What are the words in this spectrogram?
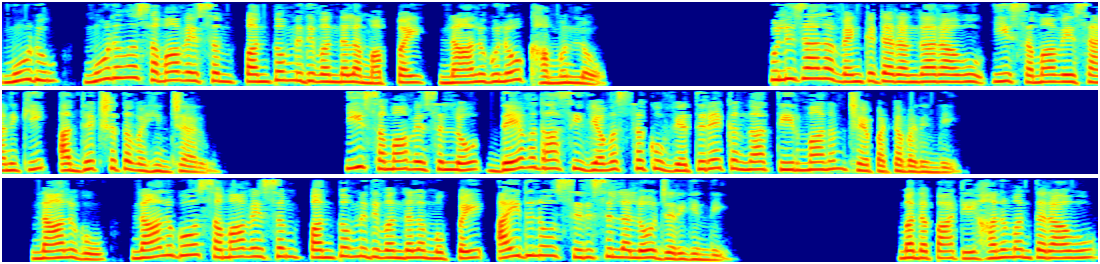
మూడు మూడవ సమావేశం పంతొమ్మిది వందల ముప్పై నాలుగులో ఖమ్మంలో. పులిజాల వెంకట రంగారావు ఈ సమావేశానికి అధ్యక్షత వహించారు. ఈ సమావేశంలో దేవదాసి వ్యవస్థకు వ్యతిరేకంగా తీర్మానం చేపట్టబడింది. నాలుగు నాలుగో సమావేశం పంతొమ్మిది వందల ముప్పై ఐదులో సిరిసిల్లలో జరిగింది. మదపాటి హనుమంతరావు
